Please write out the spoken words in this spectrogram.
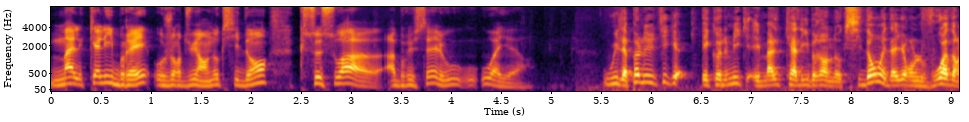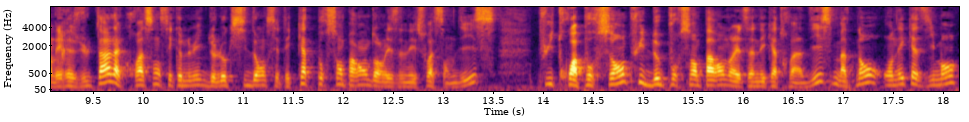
mal calibrée aujourd'hui en Occident, que ce soit à Bruxelles ou, ailleurs? Oui, la politique économique est mal calibrée en Occident, et d'ailleurs on le voit dans les résultats. La croissance économique de l'Occident, c'était 4% par an dans les années 70 puis 3%, puis 2% par an dans les années 90. Maintenant, on est quasiment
